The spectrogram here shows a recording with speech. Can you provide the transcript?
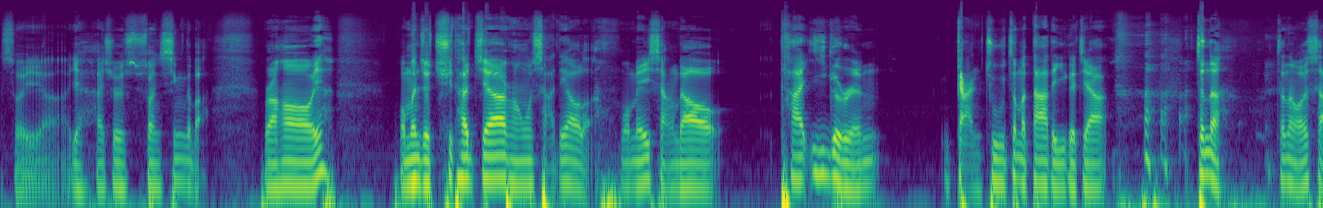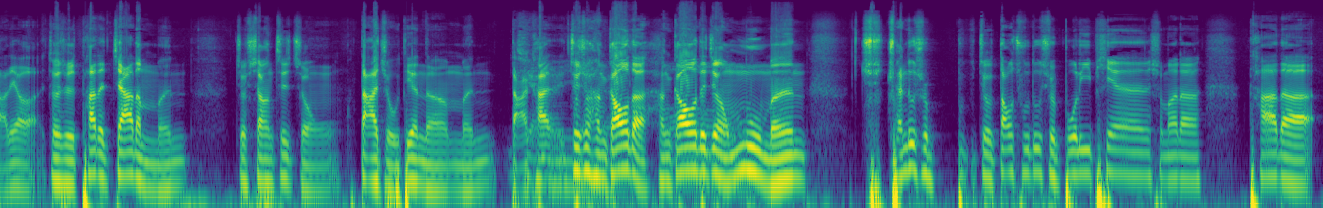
所以啊也还是算新的吧。然后呀，我们就去他家，然后我傻掉了，我没想到他一个人敢住这么大的一个家，真的，真的我傻掉了。就是他的家的门，就像这种大酒店的门打开，就是很高的、很高的这种木门，全全都是就到处都是玻璃片什么的。他的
